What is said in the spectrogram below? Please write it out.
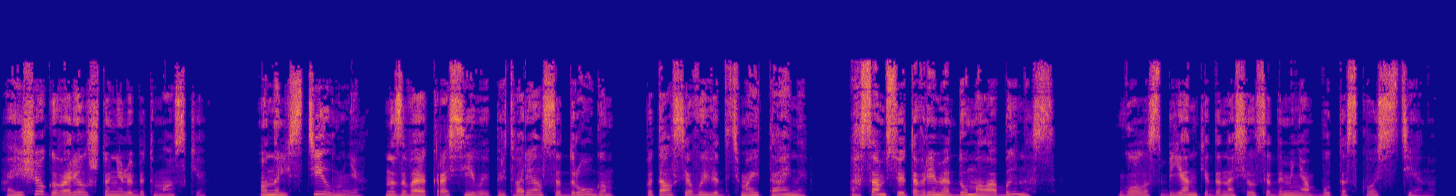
А еще говорил, что не любит маски. Он льстил мне, называя красивой, притворялся другом, пытался выведать мои тайны, а сам все это время думал об Инес. Голос Бьянки доносился до меня будто сквозь стену.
